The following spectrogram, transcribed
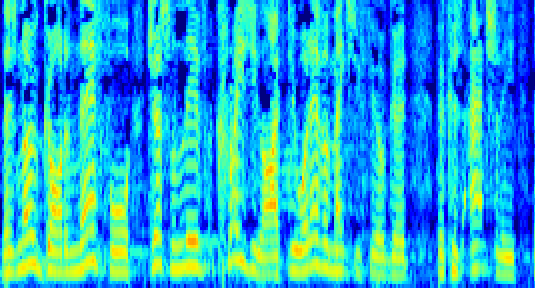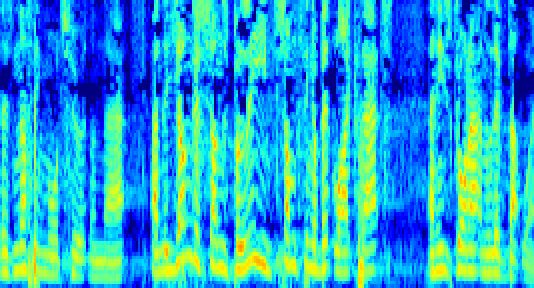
There's no God, and therefore just live a crazy life, do whatever makes you feel good, because actually there's nothing more to it than that. And the younger son's believed something a bit like that, and he's gone out and lived that way.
